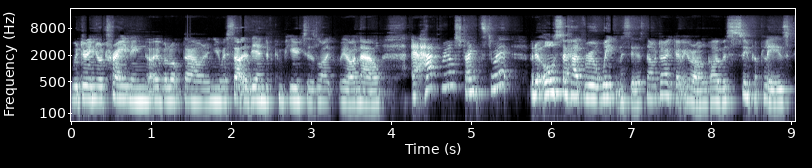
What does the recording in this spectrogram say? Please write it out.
were doing your training over lockdown and you were sat at the end of computers like we are now, it had real strengths to it, but it also had real weaknesses. Now, don't get me wrong, I was super pleased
